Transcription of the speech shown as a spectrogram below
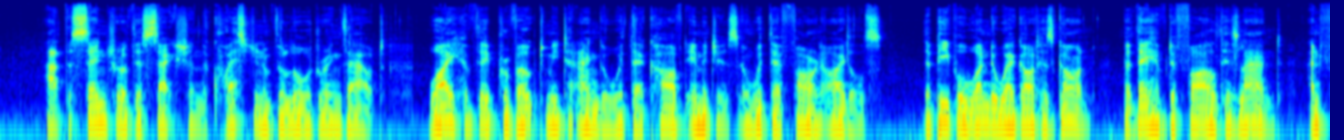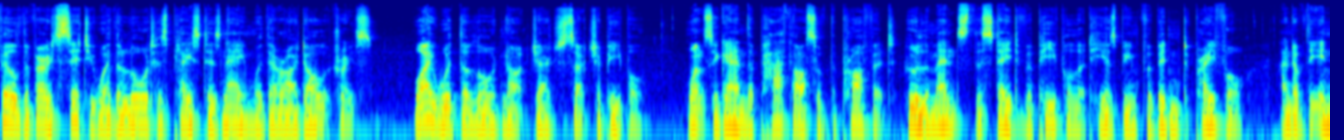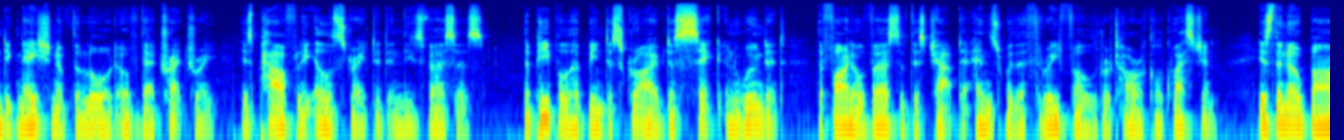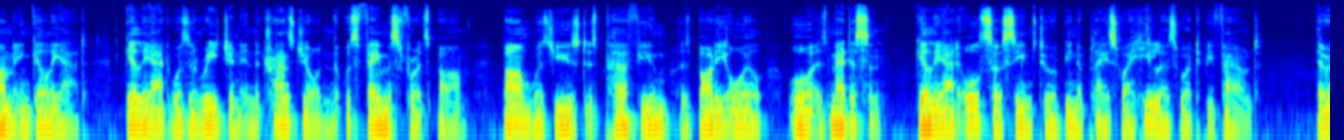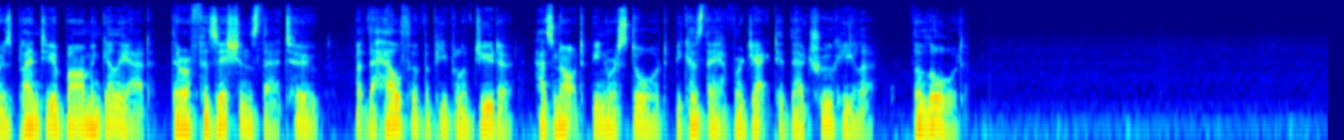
At the centre of this section, the question of the Lord rings out Why have they provoked me to anger with their carved images and with their foreign idols? The people wonder where God has gone, but they have defiled his land and filled the very city where the Lord has placed his name with their idolatries. Why would the Lord not judge such a people? Once again, the pathos of the prophet, who laments the state of a people that he has been forbidden to pray for, and of the indignation of the Lord over their treachery, is powerfully illustrated in these verses. The people have been described as sick and wounded. The final verse of this chapter ends with a threefold rhetorical question Is there no balm in Gilead? Gilead was a region in the Transjordan that was famous for its balm, Balm was used as perfume, as body oil, or as medicine. Gilead also seems to have been a place where healers were to be found. There is plenty of balm in Gilead. There are physicians there too, but the health of the people of Judah has not been restored because they have rejected their true healer, the Lord.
